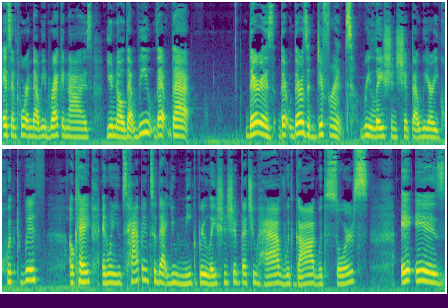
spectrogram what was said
It's important that we recognize, you know, that we that that there is there there's a different relationship that we are equipped with okay? And when you tap into that unique relationship that you have with god with source it is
